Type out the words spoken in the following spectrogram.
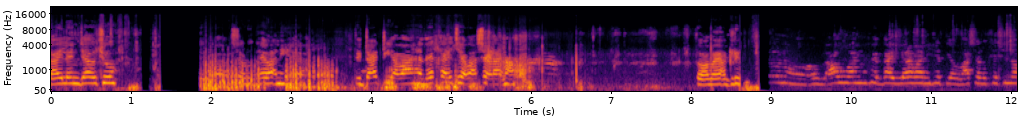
ગાય લઈને જાઉં છું. વાસણ દેવાની છે. તે ટાટિયા વાહન દેખાય છે વાસણાના. તો હવે આગળ આવવાનું છે ગાય વેળવાની છે ત્યાં વાસણ ખેંચી લો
